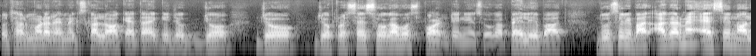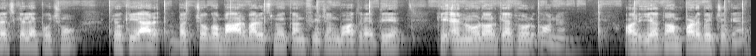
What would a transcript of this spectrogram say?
तो थर्मोडायनेमिक्स का लॉ कहता है कि जो जो जो जो प्रोसेस होगा वो स्पॉन्टेनियस होगा। पहली बात। दूसरी बात, अगर मैं ऐसे नॉलेज के लिए पूछूँ, क्योंकि यार बच्चों को बार बार इसमें कन्फ्यूज़न बहुत रहती है कि एनोड और कैथोड कौन है? और ये तो हम पढ़ भी चुके हैं।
